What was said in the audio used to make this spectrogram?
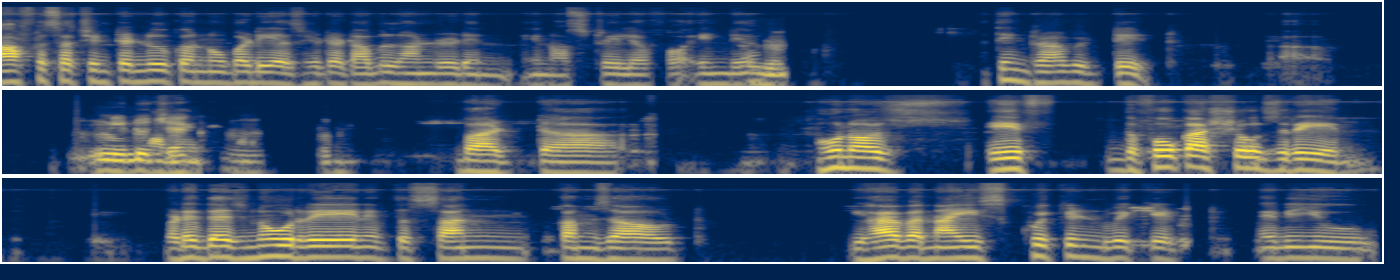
After Sachin Tendulkar, nobody has hit a double hundred in, in Australia for India. Mm-hmm. I think Dravid did. Uh, Need to check. Mm-hmm. But uh, who knows if the forecast shows rain, but if there's no rain, if the sun comes out, you have a nice quickened wicket. Maybe you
